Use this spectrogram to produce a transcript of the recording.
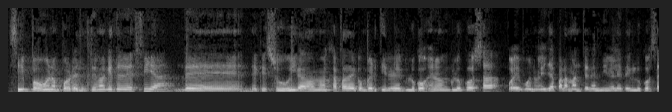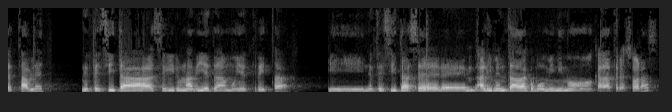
Sí, pues bueno, por el tema que te decía de, que su hígado no es capaz de convertir el glucógeno en glucosa, pues bueno, ella para mantener niveles de glucosa estables necesita seguir una dieta muy estricta y necesita ser eh, alimentada como mínimo cada tres horas.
